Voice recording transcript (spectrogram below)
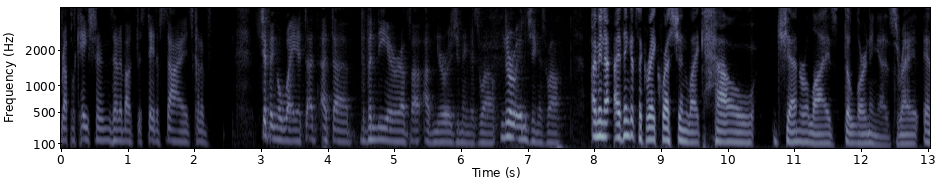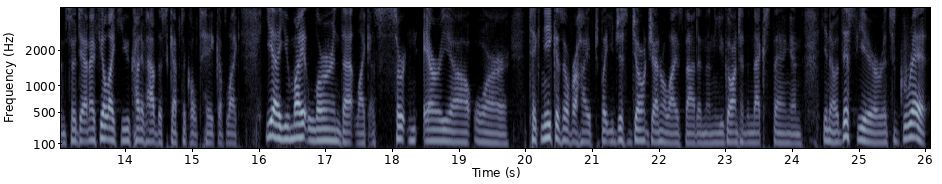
replications and about the state of science, kind of chipping away at, at, at the, the veneer of, of neuroimaging as well, neuroimaging as well. I mean, I think it's a great question, like how generalized the learning is, right? And so, Dan, I feel like you kind of have the skeptical take of like, yeah, you might learn that like a certain area or technique is overhyped, but you just don't generalize that. And then you go on to the next thing. And, you know, this year it's grit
